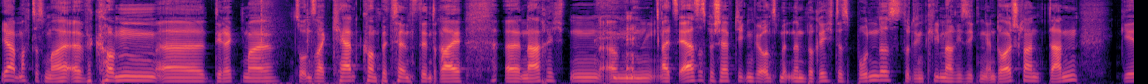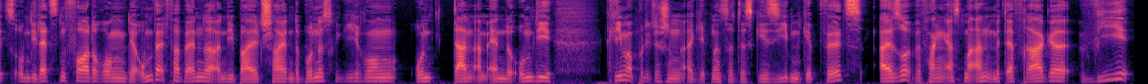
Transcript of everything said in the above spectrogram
Ja, mach das mal. Äh, wir kommen äh, direkt mal zu unserer Kernkompetenz, den drei äh, Nachrichten. Ähm, als erstes beschäftigen wir uns mit einem Bericht des Bundes zu den Klimarisiken in Deutschland. Dann geht es um die letzten Forderungen der Umweltverbände an die bald scheidende Bundesregierung und dann am Ende um die klimapolitischen Ergebnisse des G7-Gipfels. Also, wir fangen erstmal an mit der Frage, wie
